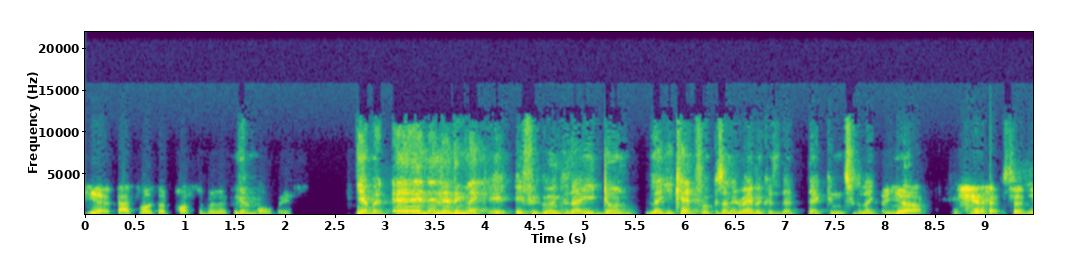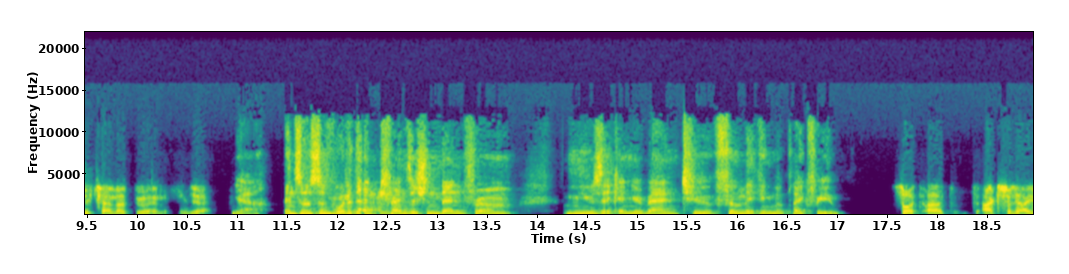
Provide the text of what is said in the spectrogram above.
yeah, that was a possibility yeah. always. Yeah, but and and I think like if you're going to that, you don't like you can't focus on it, right? Because that that can sort of like yeah, yeah. So you cannot do anything. Yeah. Yeah, and so so what did that transition then from music and your band to filmmaking look like for you? So uh, actually, I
